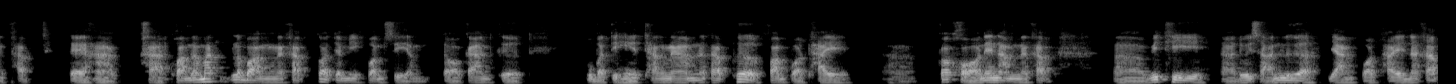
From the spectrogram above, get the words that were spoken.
นะครับ แต่หากขาดความระมัดระวังนะครับ ก็จะมีความเสี่ยงต่อการเกิดอุบัติเหตุทางน้ำนะครับ เพื่อความปลอดภัยก็ขอแนะนำนะครับวิธีโดยสารเรืออย่างปลอดภัยนะครับ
